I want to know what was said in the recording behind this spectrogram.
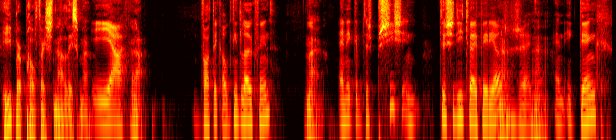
Hyperprofessionalisme. ja, Ja. wat ik ook niet leuk vind. Nee. En ik heb dus precies in, tussen die twee periodes gezeten. En ik denk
